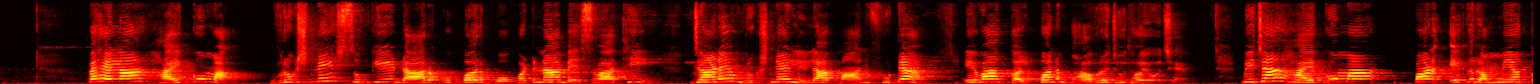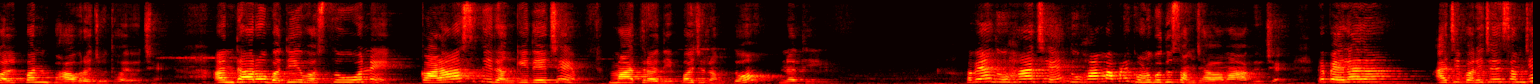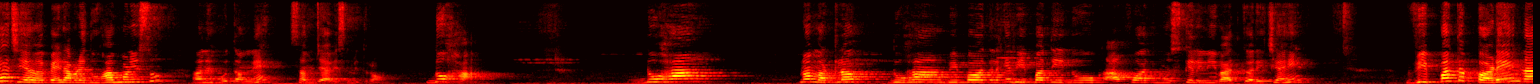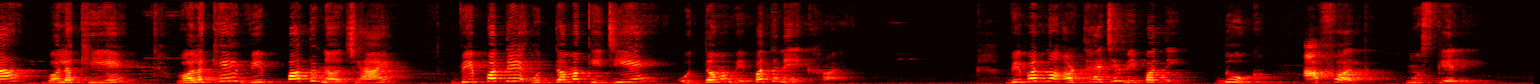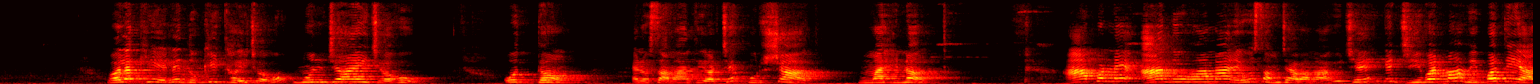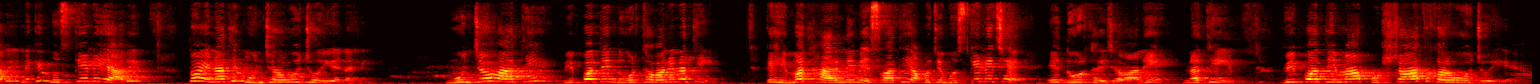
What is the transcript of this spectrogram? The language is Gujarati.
પહેલાં હાઇકુમાં વૃક્ષની સૂકી ડાર ઉપર પોપટના બેસવાથી જાણે વૃક્ષને લીલા પાન ફૂટ્યા એવા કલ્પન ભાવ રજૂ થયો છે. બીજા હાઇકોમાં પણ એક રમ્ય કલ્પન ભાવ રજૂ થયો છે. અંધારો બધી વસ્તુઓને કાળાશથી રંગી દે છે, માત્ર દીપ જ રંગતો નથી. હવે આ દુહા છે, દુહામાં આપણે ઘણું બધું સમજાવવામાં આવ્યું છે. કે પહેલાં આજે પરિચય સમજ્યા છીએ, હવે પહેલાં આપણે દુહા ભણીશું. અને હું તમને સમજાવીશ મિત્રો. દુહા. દુહા નો મતલબ દુહા વિપત એટલે કે વિપત્તિ, દુઃખ, આફત, મુશ્કેલીની વાત કરી છે અહીં. વિપત પડે ના વલખીએ, વલખે વિપત ન જાય વિપતે ઉદ્દમ કીજીએ ઉદ્દમ વિપતને ખાય. વિપતનો અર્થ થાય છે વિપત્તિ, દુઃખ, આફત, મુશ્કેલી. વલખી એટલે દુઃખી થઈ જવું, મૂંઝાઈ જવું. ઉદ્ધમ. એનો સામાનથી અર્થ છે પુરુષાર્થ, મહેનત. આપણને આ દોહામાં એવું સમજાવવામાં આવ્યું છે કે જીવનમાં વિપત્તિ આવે એટલે કે મુશ્કેલી આવે, તો એનાથી મૂંઝાવવું જોઈએ નહીં. મૂંઝવવાથી વિપત્તિ દૂર થવાની નથી. કે હિંમત હારીને બેસવાથી આપણું જે મુશ્કેલી છે એ દૂર થઈ જવાની નથી. વિપત્તિમાં પુરુષાર્થ કરવો જોઈએ.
